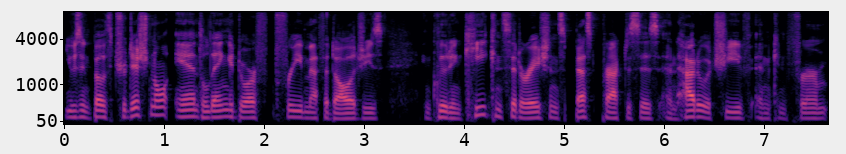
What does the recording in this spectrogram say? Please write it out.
using both traditional and Langendorff-free methodologies, including key considerations, best practices, and how to achieve and confirm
